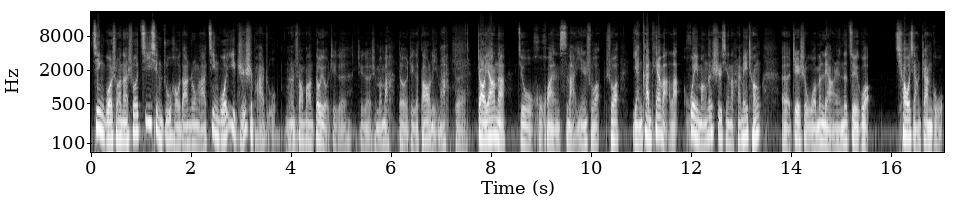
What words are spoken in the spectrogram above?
晋国说呢，说姬姓诸侯当中啊，晋国一直是霸主，那双方都有这个这个什么嘛，都有这个道理嘛。对，赵鞅呢就呼唤司马懿说，说眼看天晚了，会盟的事情呢还没成，呃，这是我们两人的罪过，敲响战鼓，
